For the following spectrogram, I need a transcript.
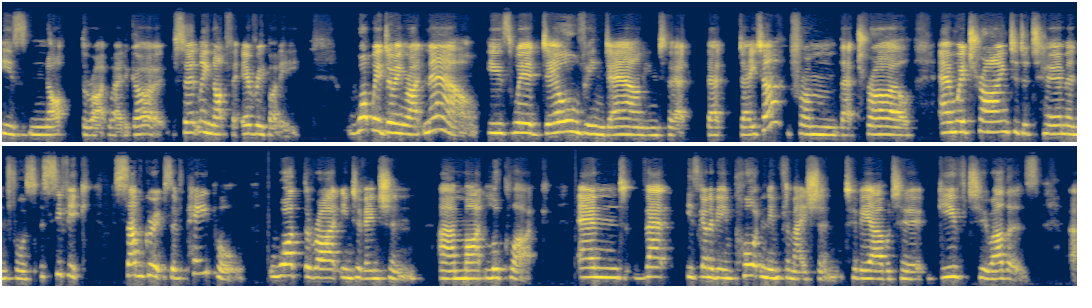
is not the right way to go. Certainly not for everybody what we're doing right now is we're delving down into that, that data from that trial and we're trying to determine for specific subgroups of people what the right intervention um, might look like. And that is going to be important information to be able to give to others uh,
